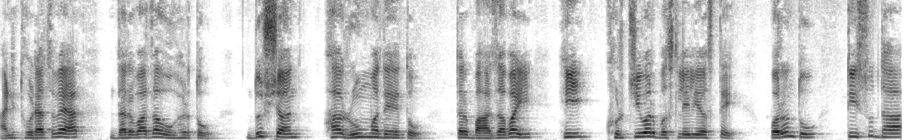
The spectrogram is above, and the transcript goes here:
आणि थोड्याच वेळात दरवाजा उघडतो. दुष्यंत हा रूममध्ये येतो. तर बाळजाबाई ही खुर्चीवर बसलेली असते. परंतु ती सुद्धा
